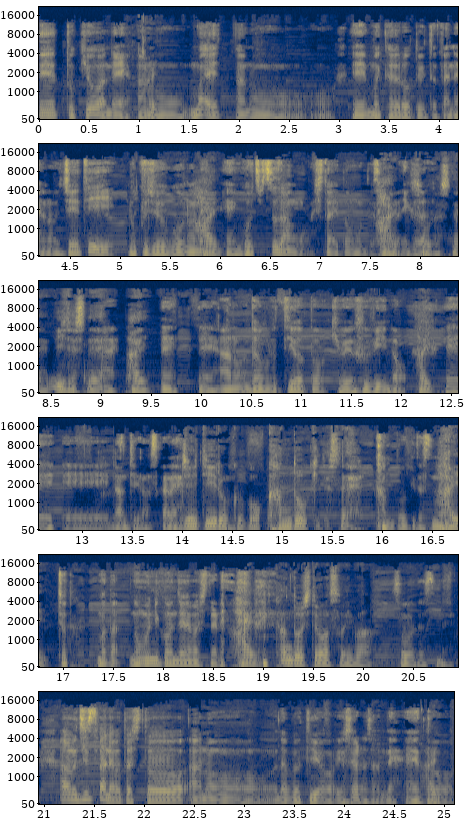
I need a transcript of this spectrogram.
えーっと、今日はね、あの、前、あの、えーもう一回やろうと言ってたね、あの、JT65 のね、はいえーご実談をしたいと思うんですけど、はい。かがそうですね。いいですね。はい。えーえーあの、WTO と QFB の、はい。えーえーなんて言いますかね、JT65 感動機ですね。感動機ですね。はい。ちょっと、また、飲みに込んじゃいましてね。はい。感動してます、今。そうですね。あの、実はね、私と、あの、WTO、吉原さんね、えっ、と、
